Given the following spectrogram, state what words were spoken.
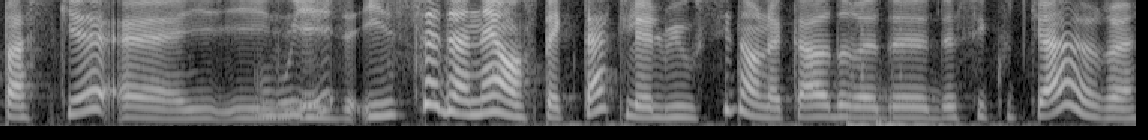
parce que euh, il, il- Oui. il- il se donnait en spectacle lui aussi dans le cadre de, de ses coups de cœur.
